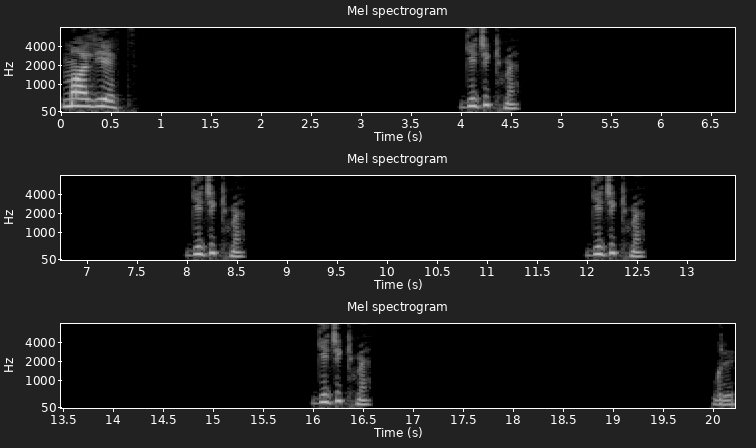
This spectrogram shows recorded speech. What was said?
Maliyet gecikme. Gecikme. Gecikme. Gecikme. Gri.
